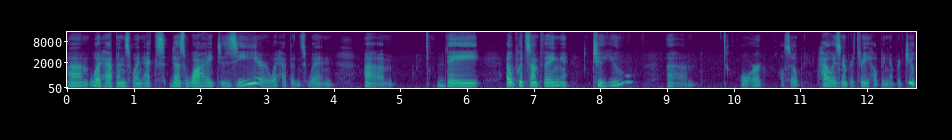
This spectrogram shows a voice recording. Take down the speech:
Um, what happens when X does Y to Z, or what happens when um, they output something to you, um, or also how is number three helping number two.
